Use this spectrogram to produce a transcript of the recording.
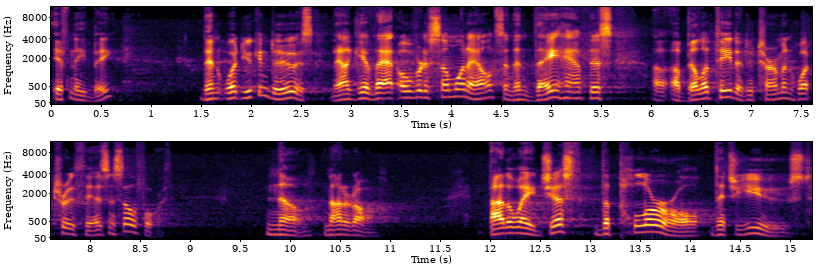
if need be, then what you can do is now give that over to someone else, and then they have this uh, ability to determine what truth is and so forth. No, not at all. By the way, just the plural that's used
